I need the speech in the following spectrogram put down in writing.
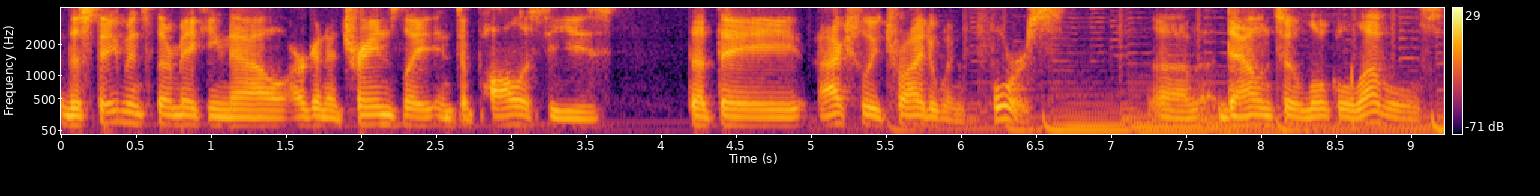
the statements they're making now are going to translate into policies that they actually try to enforce uh, down to local levels.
